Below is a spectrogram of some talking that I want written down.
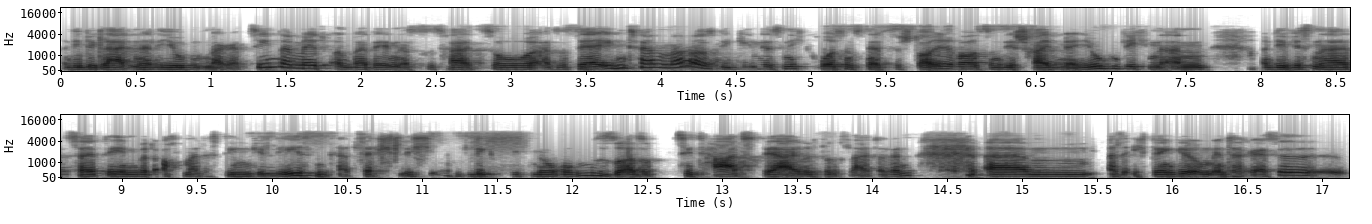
Und die begleiten halt die Jugendmagazin damit und bei denen ist es halt so, also sehr intern, ne? also die gehen jetzt nicht groß ins Netz der Story raus und die schreiben ja Jugendlichen an und die wissen halt, seitdem wird auch mal das Ding gelesen tatsächlich und liegt nicht nur rum, so, also Zitat der Einrichtungsleiterin. Ähm, also ich denke, um Interesse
